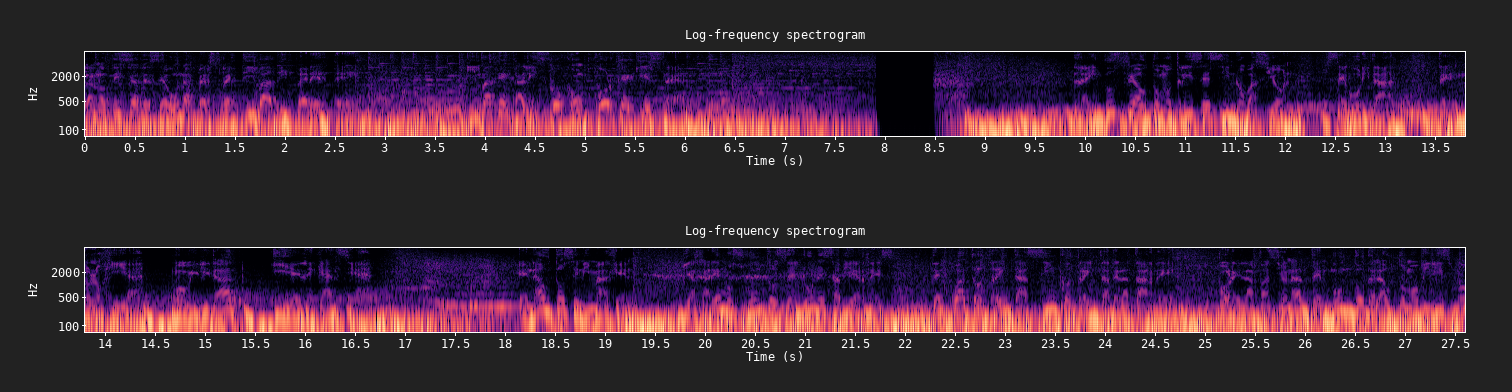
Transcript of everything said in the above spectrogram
La noticia desde una perspectiva diferente. Imagen Jalisco con Jorge Kirchner. La industria automotriz es innovación, seguridad, tecnología, movilidad y elegancia. En Autos en Imagen, viajaremos juntos de lunes a viernes, de 4.30 a 5.30 de la tarde, por el apasionante mundo del automovilismo,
